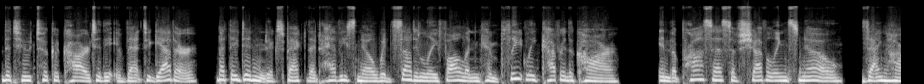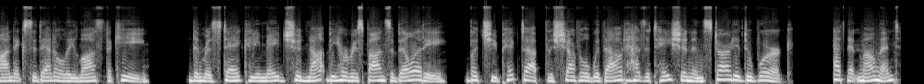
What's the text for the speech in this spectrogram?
the two took a car to the event together, but they didn't expect that heavy snow would suddenly fall and completely cover the car. In the process of shoveling snow, Zhang Han accidentally lost the key. The mistake he made should not be her responsibility, but she picked up the shovel without hesitation and started to work. At that moment,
